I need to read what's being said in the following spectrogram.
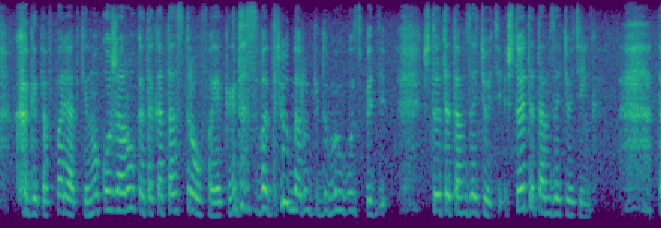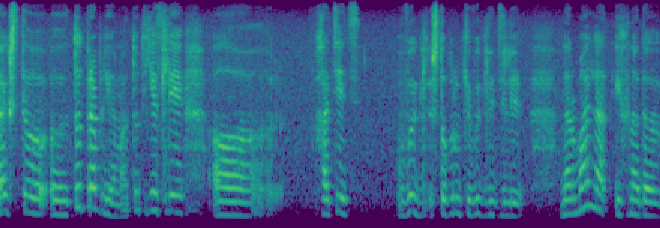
как это в порядке. Но кожа рук это катастрофа. Я когда смотрю на руки, думаю, господи, что это там за тети, что это там за тетенька. Так что э, тут проблема. Тут если э, хотеть, выгля- чтобы руки выглядели нормально, их надо,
